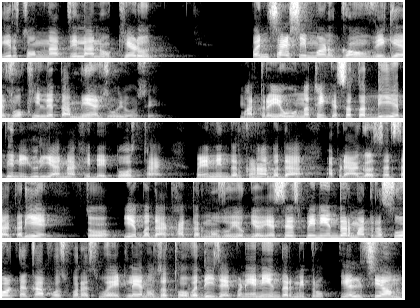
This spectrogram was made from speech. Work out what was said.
ગીર સોમનાથ જિલ્લાનો ખેડૂત પંચ્યાસી મણ ઘઉં વીઘે જોખી લેતા મેં જોયો છે. માત્ર એવું નથી કે સતત ડીએપીની યુરિયા નાખી દે તો જ થાય, પણ એની અંદર ઘણા બધા આપણે આગળ ચર્ચા કરીએ તો એ બધા ખાતરનો જો યોગ્ય એસએસપીની અંદર માત્ર સોળ ટકા ફોસ્ફરસ હોય એટલે એનો જથ્થો વધી જાય, પણ એની અંદર મિત્રો કેલ્શિયમ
